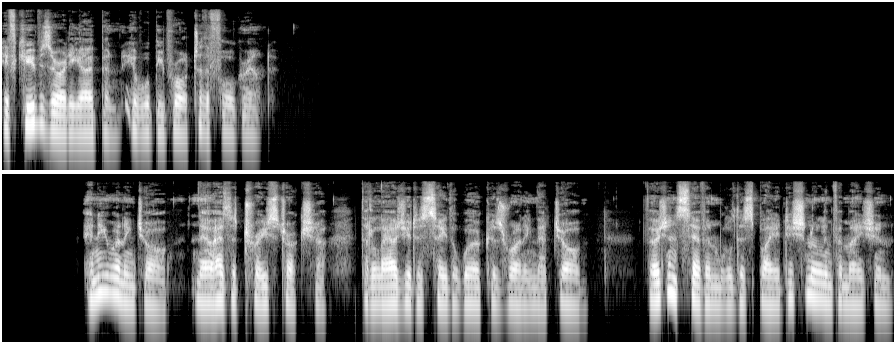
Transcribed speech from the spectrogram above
if Qube is already open, it will be brought to the foreground. Any running job now has a tree structure that allows you to see the workers running that job. Version 7 will display additional information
